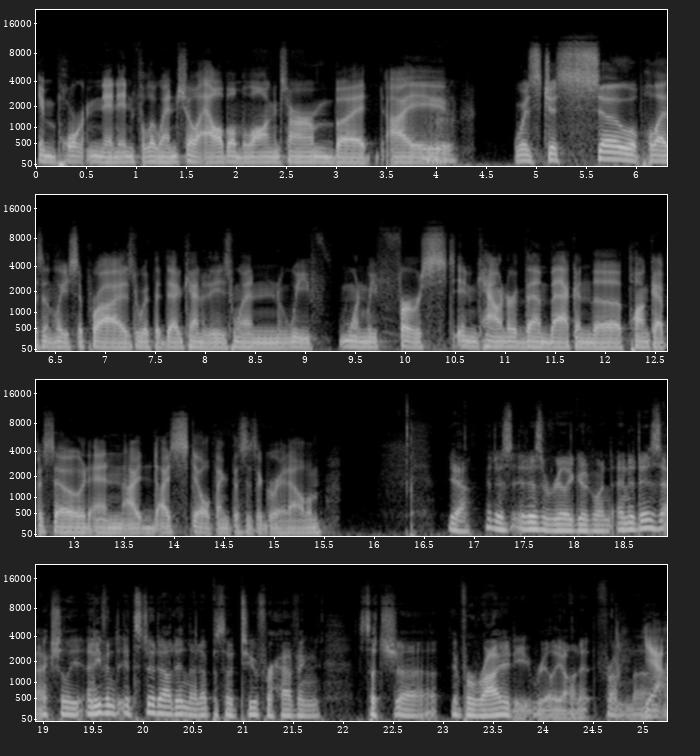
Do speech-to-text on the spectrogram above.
important and influential album long term, but I mm-hmm. was just so pleasantly surprised with the Dead Kennedys when we when we first encountered them back in the punk episode, and I I still think this is a great album. Yeah, it is. It is a really good one, and it is actually, and even it stood out in that episode too for having such a variety really on it. From uh, yeah,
